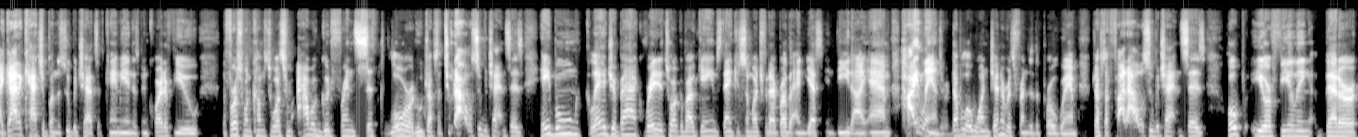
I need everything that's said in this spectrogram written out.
I got to catch up on the super chats that came in. There's been quite a few. The first one comes to us from our good friend Sith Lord, who drops a two dollar super chat and says, "Hey, boom, glad you're back, ready to talk about games. Thank you so much for that, brother. And yes, indeed, I am." Highlander 001, generous friend of the program, drops a five dollar super chat and says, "Hope you're feeling better."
